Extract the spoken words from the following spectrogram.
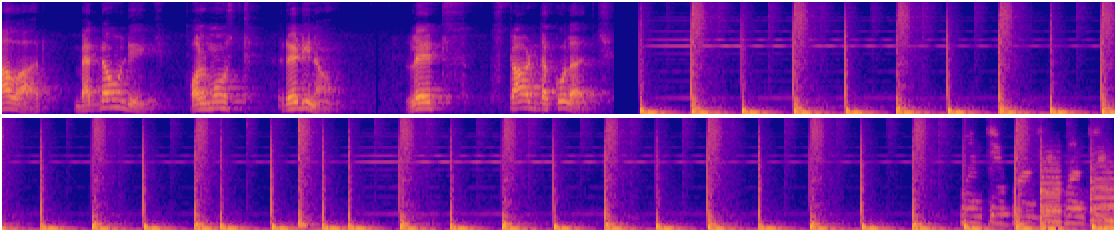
Our background is almost ready now. Let's start the collage. One, two, one, two, one, two.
